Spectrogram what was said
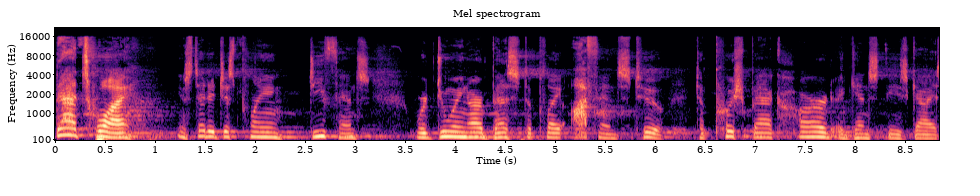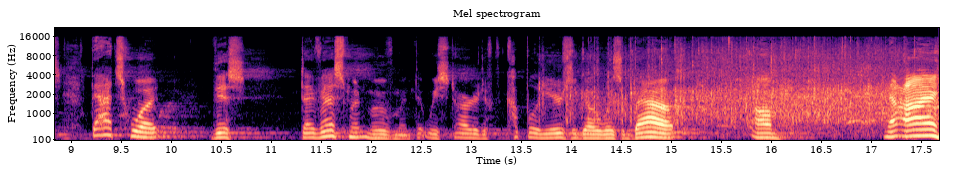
That's why, instead of just playing defense, we're doing our best to play offense too to push back hard against these guys. That's what this divestment movement that we started a couple of years ago was about. Um, now, I,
